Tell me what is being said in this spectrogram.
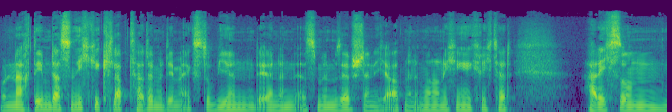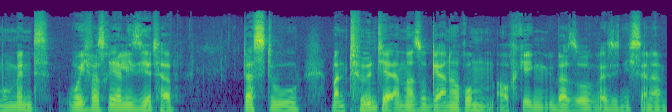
Und nachdem das nicht geklappt hatte mit dem Extubieren und er dann es mit dem selbstständig Atmen immer noch nicht hingekriegt hat, hatte ich so einen Moment, wo ich was realisiert habe. Dass du, man tönt ja immer so gerne rum, auch gegenüber so, weiß ich nicht, seiner,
